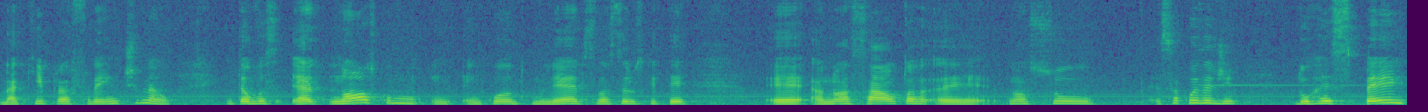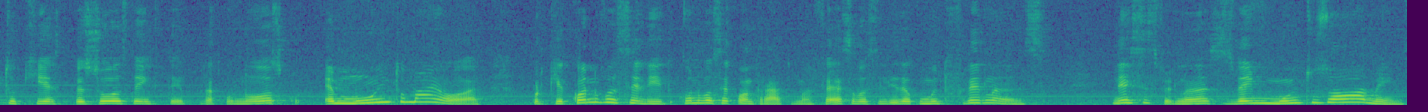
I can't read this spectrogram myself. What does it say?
daqui para frente não. Então, você, é, nós, como, enquanto mulheres, nós temos que ter é, a nossa auto, é, nosso, essa coisa de, do respeito que as pessoas têm que ter para conosco é muito maior. Porque quando você, lida, quando você contrata uma festa, você lida com muito freelance. Nesses freelances vem muitos homens.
